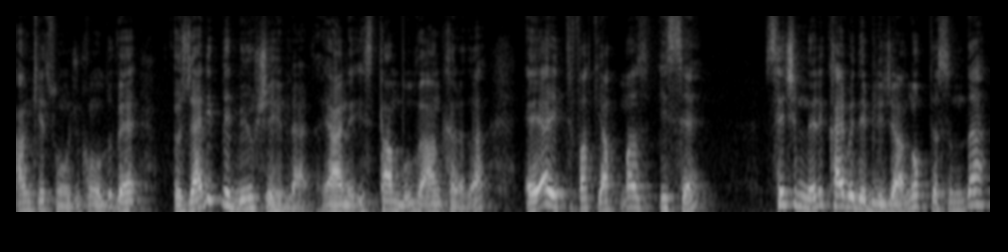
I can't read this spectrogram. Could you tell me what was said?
anket sonucu konuldu ve özellikle büyük şehirlerde yani İstanbul ve Ankara'da eğer ittifak yapmaz ise seçimleri kaybedebileceği noktasında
